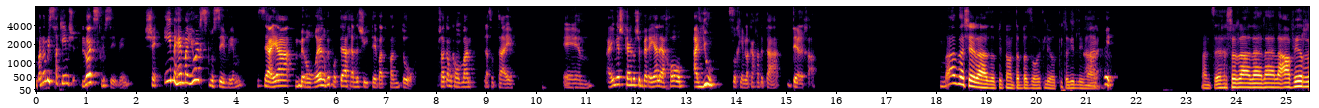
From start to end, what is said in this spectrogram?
מנו משחקים לא אקסקלוסיביים, שאם הם היו אקסקלוסיביים זה היה מעורר ופותח איזושהי תיבת פנדורה. אפשר גם כמובן לעשות את ההפך. אמ, האם יש כאלו שבראייה לאחור היו צריכים לקחת את הדרך האף? מה זה השאלה הזאת פתאום אתה בזורק לי אותי תגיד לי מה. אני צריך עכשיו להעביר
